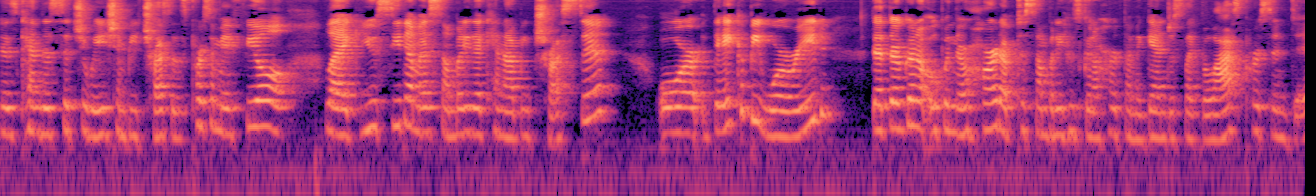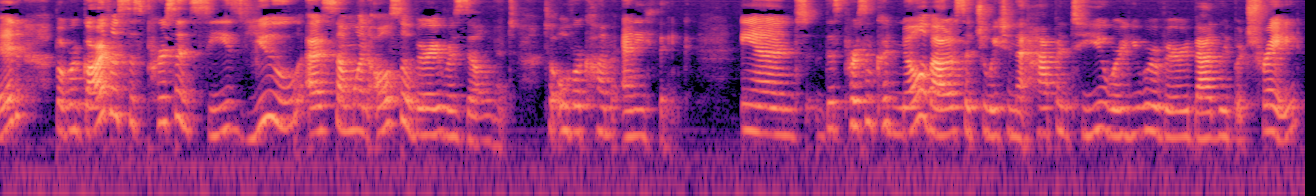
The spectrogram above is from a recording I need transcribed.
Is can this situation be trusted? This person may feel like you see them as somebody that cannot be trusted or they could be worried that they're going to open their heart up to somebody who's going to hurt them again, just like the last person did. But regardless, this person sees you as someone also very resilient to overcome anything. And this person could know about a situation that happened to you where you were very badly betrayed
